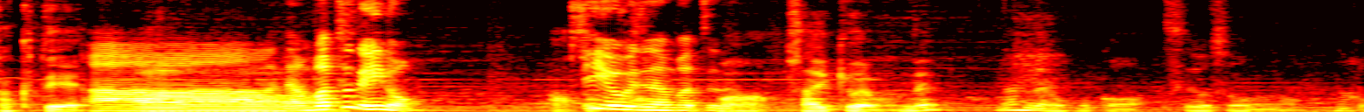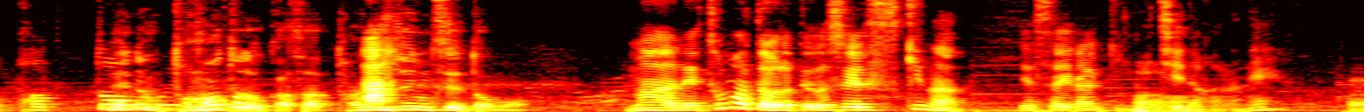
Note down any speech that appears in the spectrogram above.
確定。ああーーナンバー2でいいの？いいよ別にナンバー2でもまあ最強やもんね。なんだろう他強そうな。のなんかパッとえでもトマトとかさ単純に強いと思う。まあねトマトはだって私が好きな野菜ランキング1位だからね。ああ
